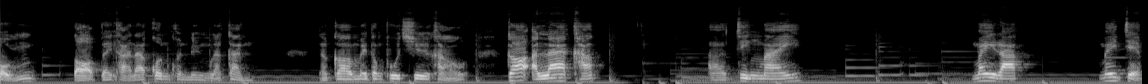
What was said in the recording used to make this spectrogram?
ผม ตอบในฐานะคนคนหนึ่งล้วกัน แล้วก็ไม่ต้องพูดชื่อเขา ก็อันแรกครับ จริงไหม ไม่รัก ไม่เจ็บ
